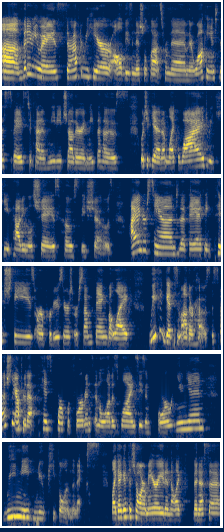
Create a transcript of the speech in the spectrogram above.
um, but anyways, so after we hear all these initial thoughts from them, they're walking into this space to kind of meet each other and meet the hosts. Which again, I'm like, why do we keep having those Lacheys host these shows? I understand that they, I think, pitch these or producers or something, but like we could get some other hosts, especially after that piss poor performance in the Love is Blind season four reunion. We need new people in the mix. Like I get that y'all are married and that like Vanessa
